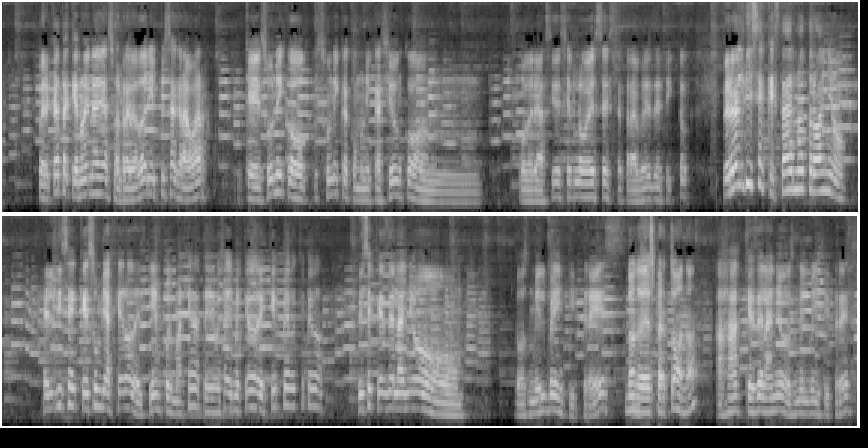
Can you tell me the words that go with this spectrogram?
percata que no hay nadie a su alrededor y empieza a grabar, que su, único, su única comunicación con, podría así decirlo, es este, a través de TikTok. Pero él dice que está en otro año. Él dice que es un viajero del tiempo, imagínate, o me quedo de qué pedo, qué pedo. Dice que es del año 2023. Donde despertó, ¿no? Ajá, que es del año 2023.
